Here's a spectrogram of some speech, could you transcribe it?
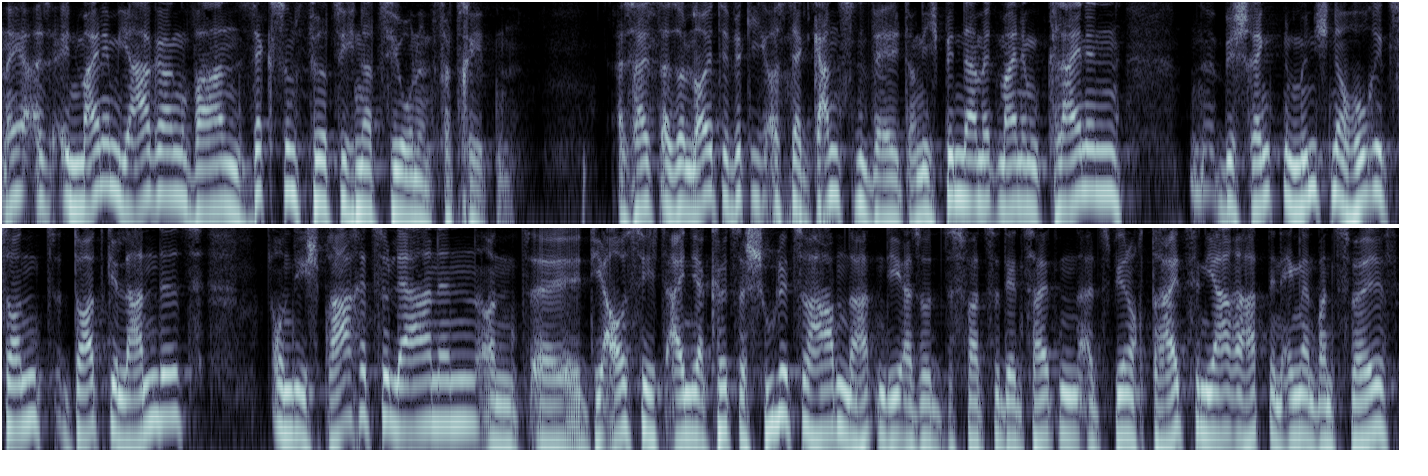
Naja, also in meinem Jahrgang waren 46 Nationen vertreten. Das heißt also Leute wirklich aus der ganzen Welt. Und ich bin da mit meinem kleinen, beschränkten Münchner Horizont dort gelandet, um die Sprache zu lernen und äh, die Aussicht, ein Jahr kürzer Schule zu haben. Da hatten die, also das war zu den Zeiten, als wir noch 13 Jahre hatten, in England waren 12.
